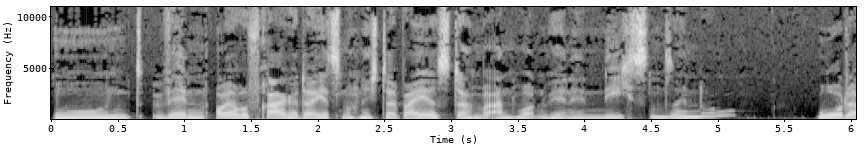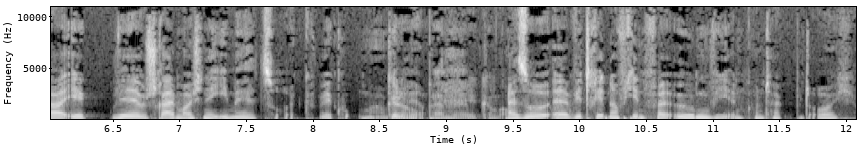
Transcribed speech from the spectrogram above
Und wenn eure Frage da jetzt noch nicht dabei ist, dann beantworten wir in den nächsten Sendungen. Oder ihr, wir schreiben euch eine E-Mail zurück. Wir gucken mal. genau, wir- per Mail können wir Also äh, wir treten auf jeden Fall irgendwie in Kontakt mit euch.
